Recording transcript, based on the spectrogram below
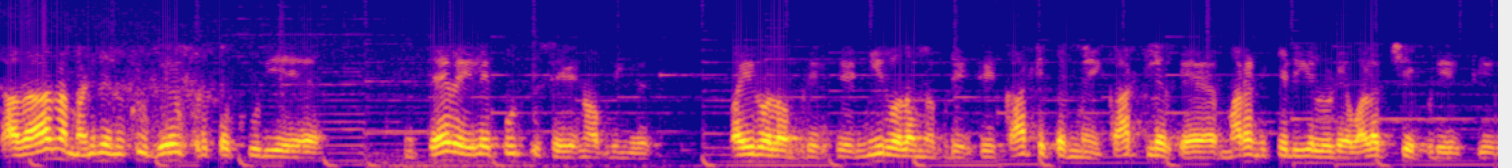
சாதாரண மனிதனுக்கு உபயோகப்படுத்தக்கூடிய தேவைகளை பூர்த்தி செய்யணும் அப்படிங்கிறது. பயிர் வளம் எப்படி இருக்கு நீர் வளம் எப்படி இருக்கு காட்டுத்தன்மை காட்டில் இருக்க மர செடிகளுடைய வளர்ச்சி எப்படி இருக்கு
